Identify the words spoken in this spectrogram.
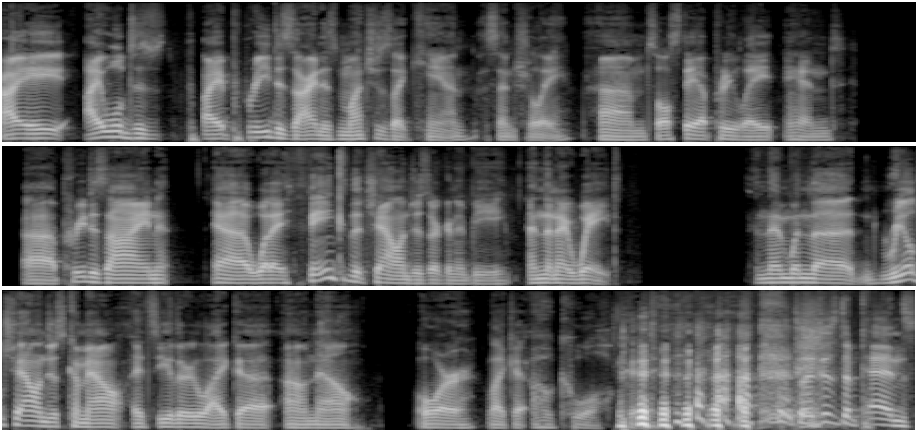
I I will des- I pre-design as much as I can essentially. Um, so I'll stay up pretty late and uh, pre-design uh, what I think the challenges are going to be, and then I wait. And then when the real challenges come out, it's either like a oh no, or like a, oh cool good. So it just depends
